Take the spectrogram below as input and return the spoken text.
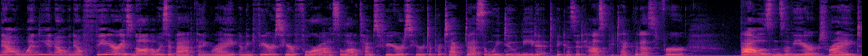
Now, when do you know? Now, fear is not always a bad thing, right? I mean, fear is here for us. A lot of times, fear is here to protect us, and we do need it because it has protected us for thousands of years, right?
